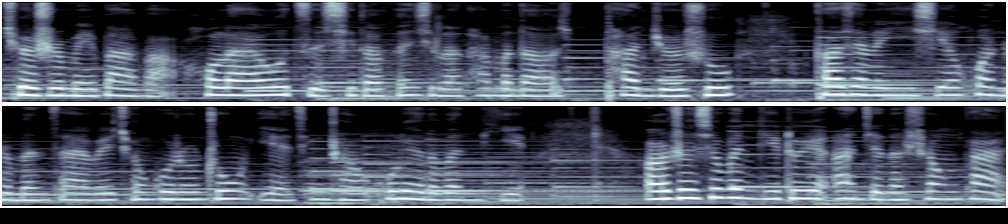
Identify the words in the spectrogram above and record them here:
确实没办法。后来我仔细地分析了他们的判决书，发现了一些患者们在维权过程中也经常忽略的问题，而这些问题对于案件的胜败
